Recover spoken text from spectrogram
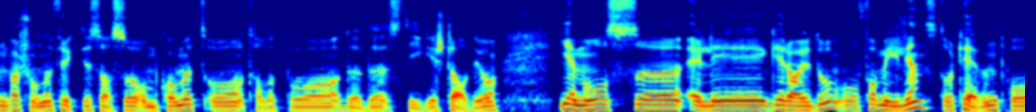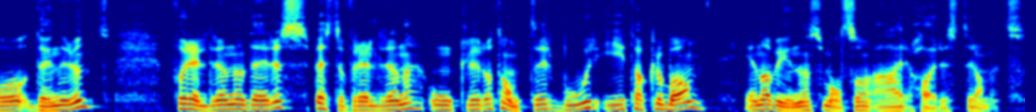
000 personer fryktes altså omkommet, og tallet på døde stiger stadig. Og hjemme hos eh, Ellie Gerardo og familien står TV-en på døgnet rundt. Foreldrene deres, besteforeldrene, onkler og tanter bor i Takloban, en av byene som altså er hardest rammet.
